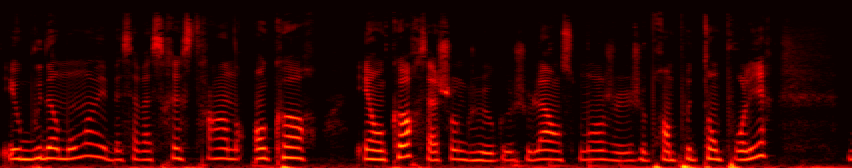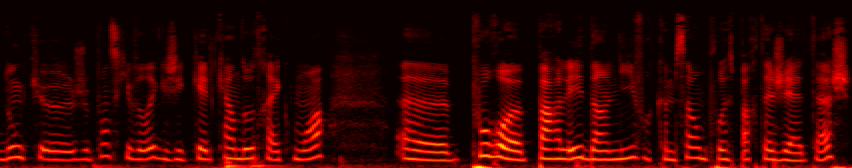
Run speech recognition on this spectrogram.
et au bout d'un moment, eh ben, ça va se restreindre encore et encore, sachant que je, là en ce moment, je, prends peu de temps pour lire. Donc euh, je pense qu'il faudrait que j'ai quelqu'un d'autre avec moi euh, pour euh, parler d'un livre, comme ça on pourrait se partager la tâche.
